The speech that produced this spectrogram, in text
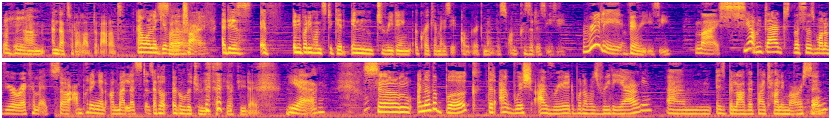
mm-hmm. um, and that's what I loved about it. I want to give so it a try. It is if anybody wants to get into reading Akwaeke Emezi, I would recommend this one because it is easy. Really? Very easy. Nice. Yeah. I'm glad this is one of your recommends. So I'm putting it on my list as it'll, well. It'll literally take you a few days. Yeah. So another book that I wish I read when I was really young um, is Beloved by Toni Morrison.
